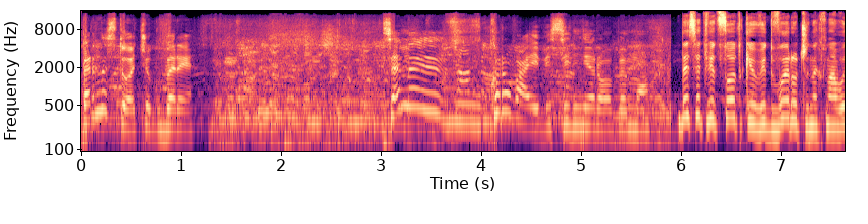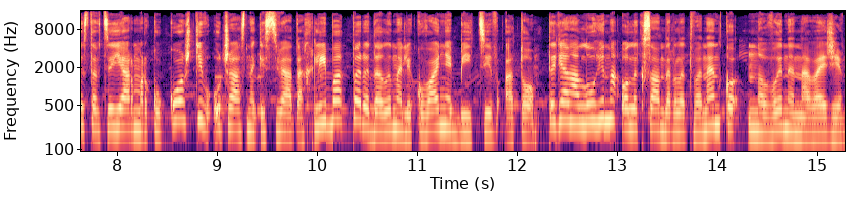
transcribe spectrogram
Тепер листочок бери. Це ми короваї весільні робимо. 10% від виручених на виставці ярмарку коштів учасники свята хліба передали на лікування бійців АТО. Тетяна Лугіна, Олександр Литвиненко. Новини на вежі.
